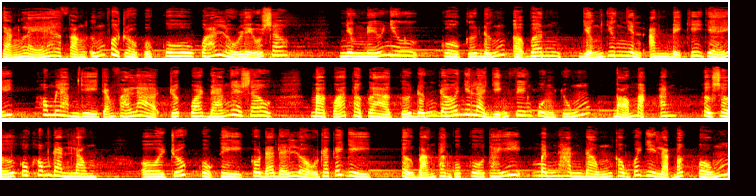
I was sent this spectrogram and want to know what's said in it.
Chẳng lẽ phản ứng vừa rồi của cô quá lộ liễu sao? Nhưng nếu như cô cứ đứng ở bên dẫn dưng nhìn anh bị khi dễ, không làm gì chẳng phải là rất quá đáng hay sao? Mà quả thật là cứ đứng đó như là diễn viên quần chúng, bỏ mặt anh, Thật sự cô không đành lòng. Ôi rốt cuộc thì cô đã để lộ ra cái gì? Tự bản thân của cô thấy mình hành động không có gì là bất ổn.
